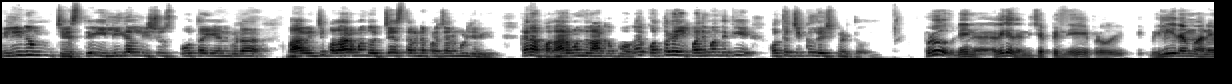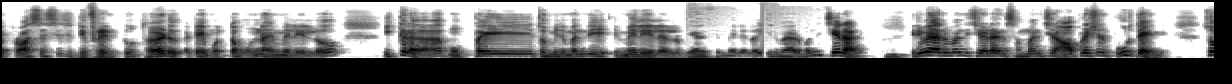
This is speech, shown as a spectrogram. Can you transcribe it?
విలీనం చేస్తే ఇలీగల్ ఇష్యూస్ పోతాయి అని కూడా భావించి పదహారు మంది వచ్చేస్తారనే ప్రచారం కూడా జరిగింది. కానీ ఆ పదహారు మంది రాకపోగా కొత్తగా ఈ పది మందికి కొత్త చిక్కులు తెచ్చి పెడుతుంది ఇప్పుడు నేను అదే కదండి చెప్పింది. ఇప్పుడు విలీనం అనే process is different. Two third అంటే మొత్తం ఉన్న ఎమ్మెల్యేలో ఇక్కడ ముప్పై తొమ్మిది మంది ఎమ్మెల్యేలలో బీఆర్ఎస్ ఎమ్మెల్యేలో ఇరవై ఆరు మంది చేరాలి. ఇరవై ఆరు మంది చేరడానికి సంబంధించిన ఆపరేషన్ పూర్తయింది. సో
